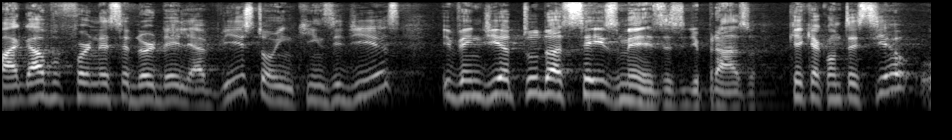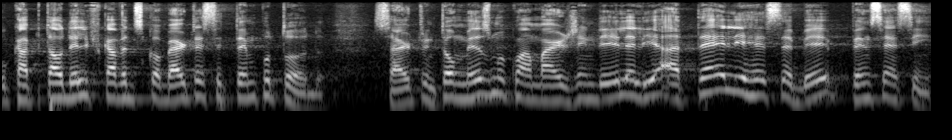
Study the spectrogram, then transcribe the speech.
pagava o fornecedor dele à vista ou em 15 dias e vendia tudo a seis meses de prazo. O que, que acontecia? O capital dele ficava descoberto esse tempo todo, certo? Então, mesmo com a margem dele ali, até ele receber, pensem assim,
